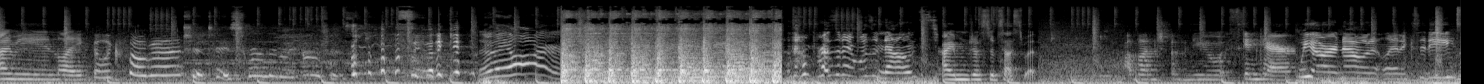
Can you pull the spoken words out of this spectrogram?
I mean, like, it looks so good. Shit tastes squirming like ashes. Say that again. There they are. The president was announced. I'm just obsessed with a bunch of new skincare. We are now in Atlantic City.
